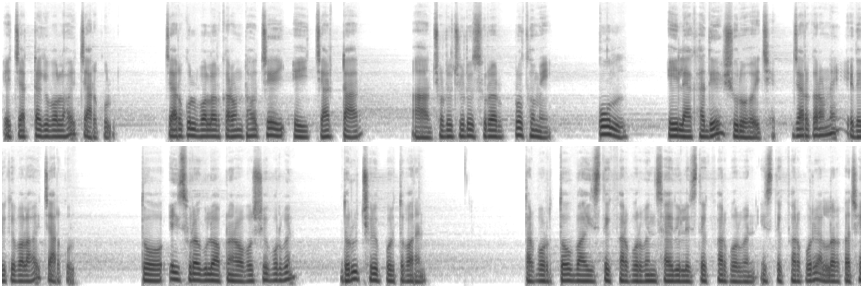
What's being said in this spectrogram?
এই চারটাকে বলা হয় চারকুল। চারকুল বলার কারণটা হচ্ছে এই চারটার ছোট ছোট সুরার প্রথমেই কুল এই লেখা দিয়ে শুরু হয়েছে, যার কারণে এদেরকে বলা হয় চারকুল। তো এই সুরাগুলো আপনারা অবশ্যই পড়বেন, দরুদ শরীফ পড়তে পারেন। তারপর তো তৌবা ইস্তেকফার পড়বেন, সাইদুল ইস্তেকফার পড়বেন ইস্তেকফার পরে আল্লাহর কাছে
